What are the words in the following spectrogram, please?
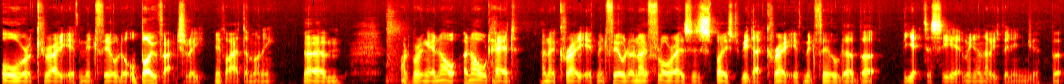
or a creative midfielder, or both actually, if I had the money. Um, I'd bring in old, an old head and a creative midfielder. I know Flores is supposed to be that creative midfielder, but yet to see it. I mean, I know he's been injured, but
